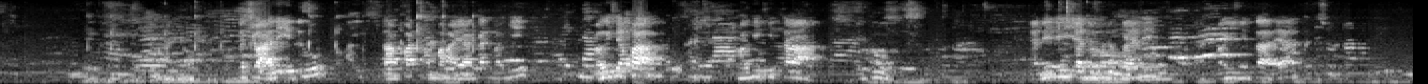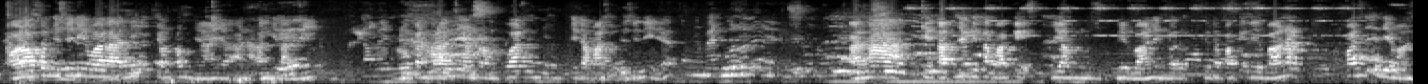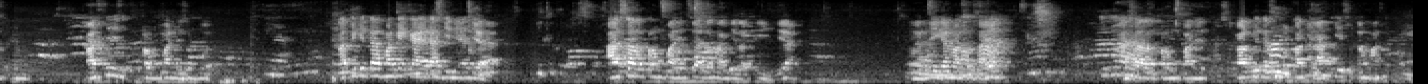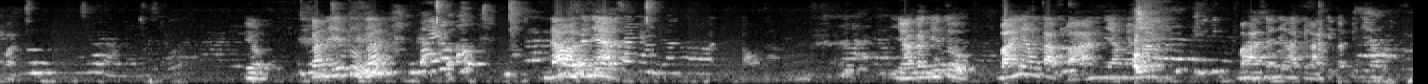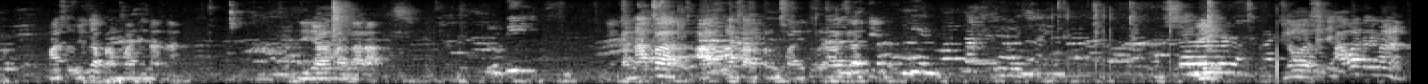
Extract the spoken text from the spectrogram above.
kecuali itu dapat membahayakan bagi bagi siapa? Bagi kita itu. Jadi ini ya dulu ini bagi kita ya. Walaupun di sini waladi contohnya ya anak laki-laki bukan berarti yang perempuan tidak masuk di sini ya. Karena kitabnya kita pakai yang Libanin kalau kita pakai Libanan pasti dia masuk. Pasti perempuan disebut. Tapi kita pakai kaidah gini aja. Asal perempuan itu adalah laki-laki ya. Ngerti kan maksud saya? Asal perempuan itu kalau kita sebut laki-laki sudah masuk perempuan. Yuk, karena itu kan Nah, maksudnya ya kan itu banyak ungkapan yang memang bahasanya laki-laki tapi dia masuk juga perempuan di sana di dalam bahasa Arab. Ya, kenapa A- asal perempuan itu laki-laki? Baik. Lo Siti Hawa dari mana?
